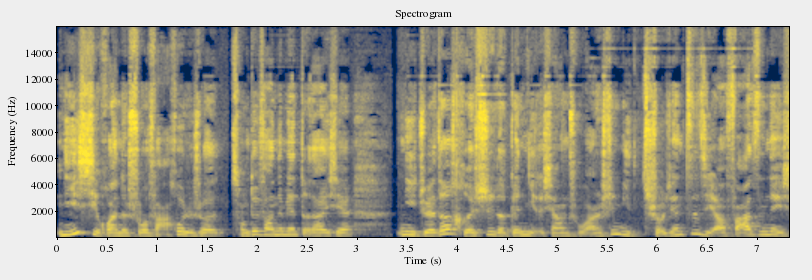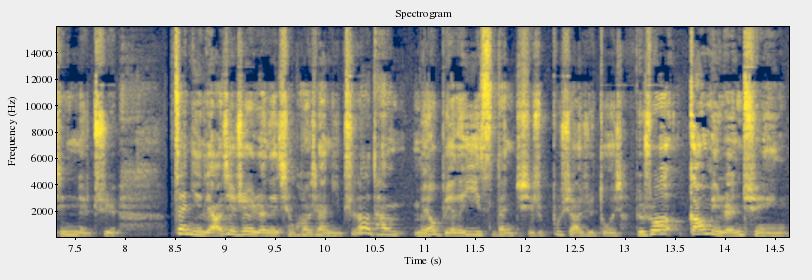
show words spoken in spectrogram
你喜欢的说法，或者说从对方那边得到一些你觉得合适的跟你的相处，而是你首先自己要发自内心的去。在你了解这个人的情况下，你知道他没有别的意思，但你其实不需要去多想。比如说高敏人群，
